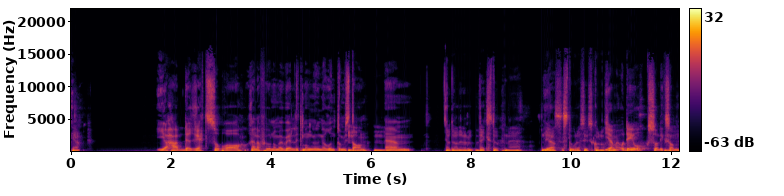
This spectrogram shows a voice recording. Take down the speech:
Ja. Jag hade rätt så bra relationer med väldigt många unga runt om i stan. Mm. Ehm, Ja, du hade väl växt upp med deras stora syskon och så. ja, men, och det också liksom.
